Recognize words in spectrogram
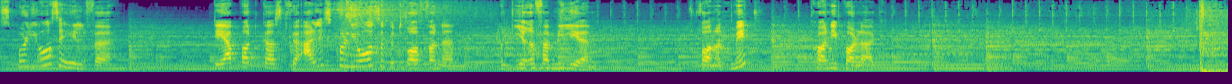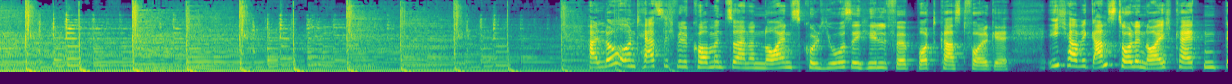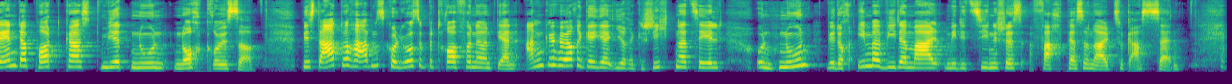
Skoliosehilfe. Der Podcast für alle Skoliose-Betroffenen und ihre Familien. Von und mit Conny Pollack. Hallo und herzlich willkommen zu einer neuen Skoliose-Hilfe-Podcast-Folge. Ich habe ganz tolle Neuigkeiten, denn der Podcast wird nun noch größer. Bis dato haben Skoliose-Betroffene und deren Angehörige ja ihre Geschichten erzählt und nun wird auch immer wieder mal medizinisches Fachpersonal zu Gast sein.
